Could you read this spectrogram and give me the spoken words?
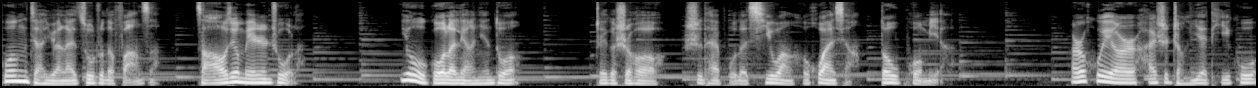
翁家原来租住的房子早就没人住了。又过了两年多，这个时候石太仆的希望和幻想都破灭了，而慧儿还是整夜啼哭，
